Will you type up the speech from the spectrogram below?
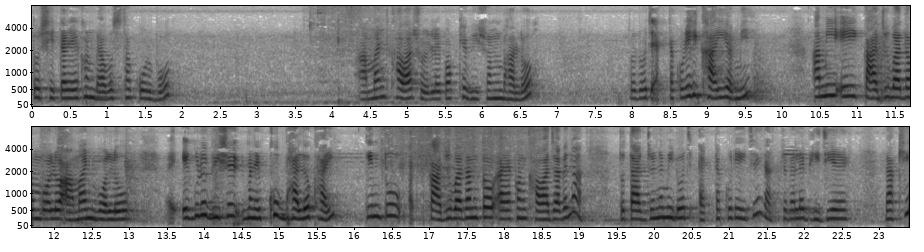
তো সেটার এখন ব্যবস্থা করব। আমন্ড খাওয়া শরীরের পক্ষে ভীষণ ভালো। তো রোজ একটা করেই খাই আমি। আমি এই কাজু বাদাম বলো, আমন্ড বলো, এগুলো বিশেষ মানে খুব ভালো খাই। কিন্তু কাজু বাদাম তো এখন খাওয়া যাবে না। তো তার জন্য আমি রোজ একটা করে এই যে রাত্রেবেলায় ভিজিয়ে রাখি।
